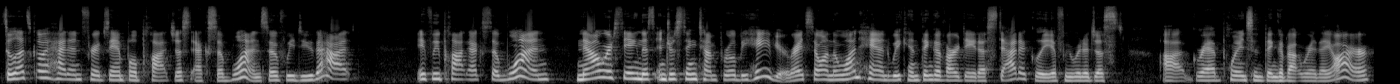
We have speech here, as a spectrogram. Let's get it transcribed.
So let's go ahead and, for example, plot just x sub 1. So if we do that, if we plot x sub 1, now we're seeing this interesting temporal behavior, right? So on the one hand, we can think of our data statically if we were to just uh, grab points and think about where they are.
